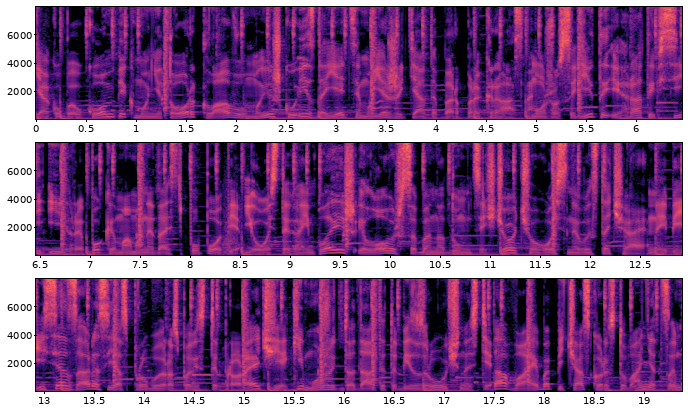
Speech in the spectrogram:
Я купив компік, монітор, клаву, мишку, і здається, моє життя тепер прекрасне. Можу сидіти і грати всі ігри, поки мама не дасть по попі. І ось ти геймплеїш і ловиш себе на думці, що чогось не вистачає. Не бійся, зараз я спробую розповісти про речі, які можуть додати тобі зручності та вайба під час користування цим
